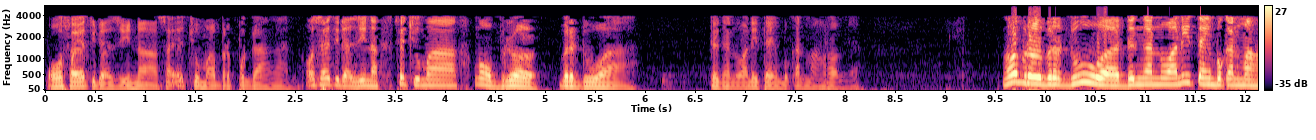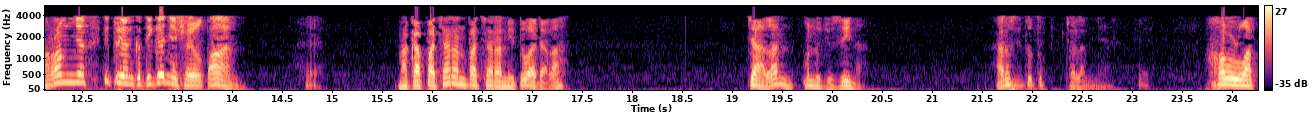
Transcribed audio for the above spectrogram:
Oh saya tidak zina, saya cuma berpegangan. Oh saya tidak zina, saya cuma ngobrol berdua dengan wanita yang bukan mahramnya. Ngobrol berdua dengan wanita yang bukan mahramnya, itu yang ketiganya syaitan. Maka pacaran-pacaran itu adalah jalan menuju zina. Harus ditutup jalannya. Khalwat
